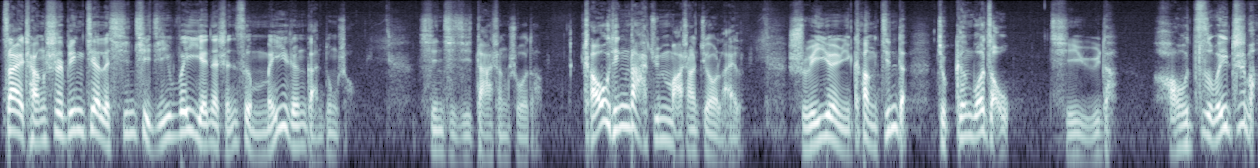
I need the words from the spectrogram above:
在场士兵见了辛弃疾威严的神色，没人敢动手。辛弃疾大声说道：“朝廷大军马上就要来了，谁愿意抗金的，就跟我走；其余的，好自为之吧。”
